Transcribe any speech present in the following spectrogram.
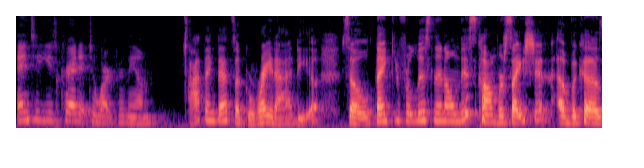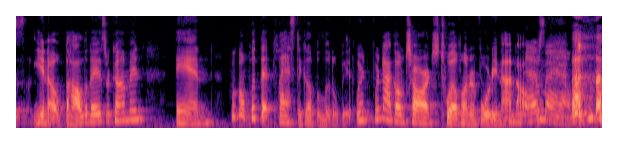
and to use credit to work for them. I think that's a great idea. So thank you for listening on this conversation uh, because, you know, the holidays are coming and we're going to put that plastic up a little bit. We're, we're not going to charge $1,249. No, ma'am.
